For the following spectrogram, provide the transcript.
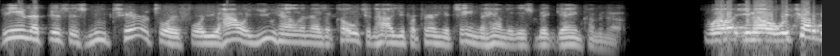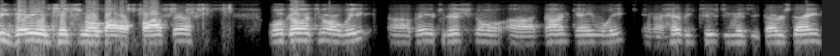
being that this is new territory for you, how are you handling as a coach and how are you preparing your team to handle this big game coming up? Well, you know, we try to be very intentional about our process. We'll go into our week, uh, very traditional uh, non-game week, and a heavy Tuesday, Wednesday, Thursday,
